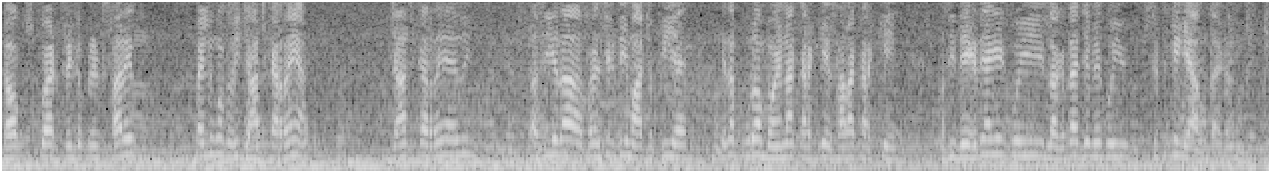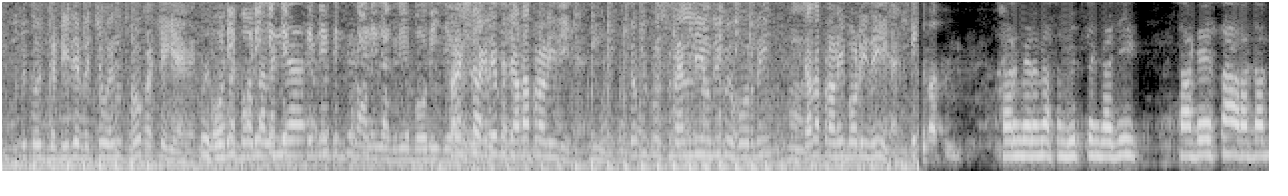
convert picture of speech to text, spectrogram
ਡੌਗ ਸਕੁਐਡ ਫਿੰਗਰਪ੍ਰਿੰਟ ਸਾਰੇ ਪਹਿਲੂਆਂ ਤੋਂ ਅਸੀਂ ਜਾਂਚ ਕਰ ਰਹੇ ਹਾਂ। ਜਾਂਚ ਕਰ ਰਹੇ ਹਾਂ ਇਹਦੀ। ਅਸੀਂ ਇਹਦਾ ਫੋਰੈਂਸਿਕ ਟੀਮ ਆ ਚੁੱਕੀ ਹੈ। ਇਹਦਾ ਪੂਰਾ ਮੁਆਇਨਾ ਕਰਕੇ ਸਾਰਾ ਕਰਕੇ ਅਸੀਂ ਦੇਖਦੇ ਹਾਂ ਕਿ ਕੋਈ ਲੱਗਦਾ ਜਿਵੇਂ ਕੋਈ ਸਿੱਟ ਕੇ ਗਿਆ ਹੁੰਦਾ ਹੈਗਾ। ਵੀ ਕੋਈ ਗੱਡੀ ਦੇ ਵਿੱਚੋਂ ਇਹਨੂੰ ਥਰੋ ਕਰਕੇ ਗਿਆ ਹੈਗਾ ਬੋਡੀ ਬੋਡੀ ਕਿੰਨੇ ਕਿੰਨੇ ਦਿਨ ਪੁਰਾਣੀ ਲੱਗ ਰਹੀ ਹੈ ਬੋਡੀ ਫਰੈਸ਼ ਲੱਗਦੀ ਹੈ, ਕੋਈ ਜ਼ਿਆਦਾ ਪੁਰਾਣੀ ਨਹੀਂ ਹੈ। ਕਿਉਂਕਿ ਕੋਈ ਸਮੈਲ ਨਹੀਂ ਆਉਂਦੀ ਕੋਈ ਹੋਰ ਨਹੀਂ। ਜ਼ਿਆਦਾ ਪੁਰਾਣੀ ਬੋਡੀ ਨਹੀਂ ਹੈ। ਸਰ ਮੇਰਾ ਨਾਮ ਸੰਦੀਪ ਸਿੰਘ ਹੈ ਜੀ। ਸਾਡੇ ਸਹਾਰਾ ਜਨ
